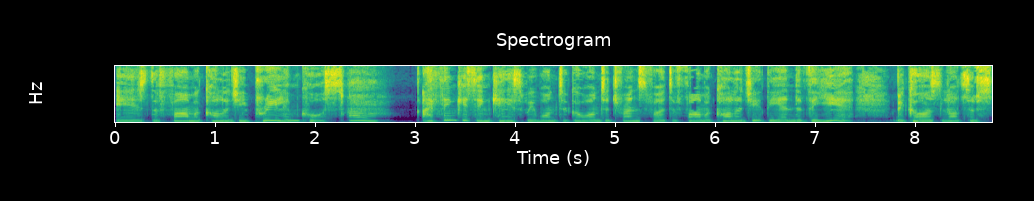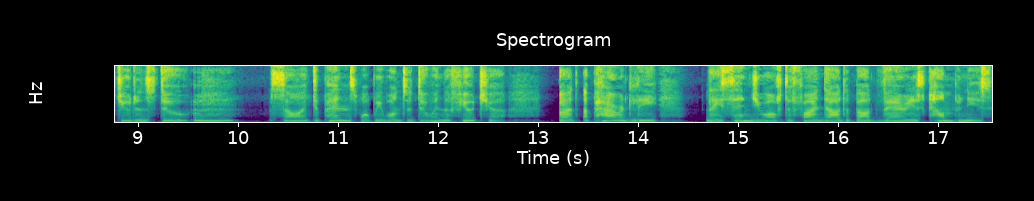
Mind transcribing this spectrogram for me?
is the pharmacology prelim course. Oh. I think it's in case we want to go on to transfer to pharmacology at the end of the year, because lots of students do. hmm So it depends what we want to do in the future. But apparently, they send you off to find out about various companies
